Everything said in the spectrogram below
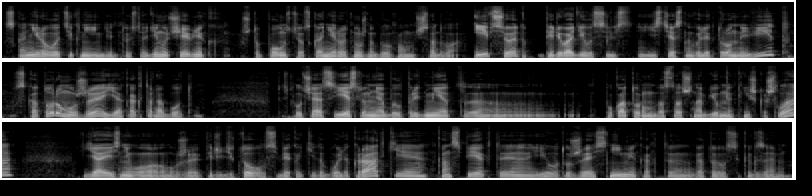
сканировал эти книги. То есть один учебник, что полностью отсканировать, нужно было, по-моему, часа два. И все это переводилось, естественно, в электронный вид, с которым уже я как-то работал. То есть, получается, если у меня был предмет, э, по которому достаточно объемная книжка шла, я из него уже передиктовывал себе какие-то более краткие конспекты, и вот уже с ними как-то готовился к экзамену.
